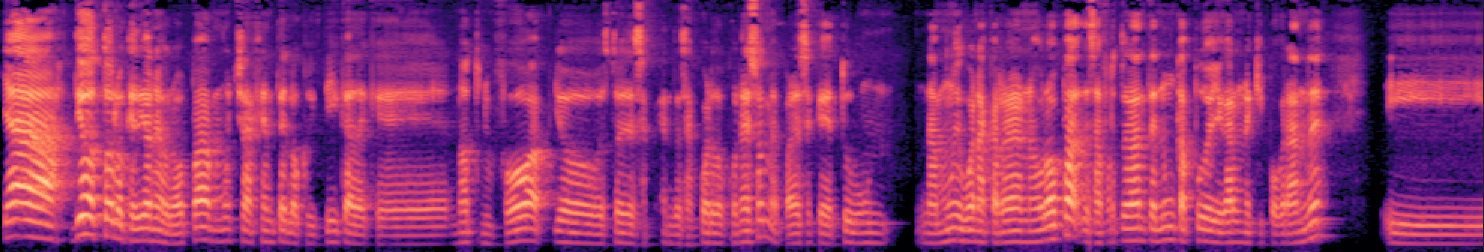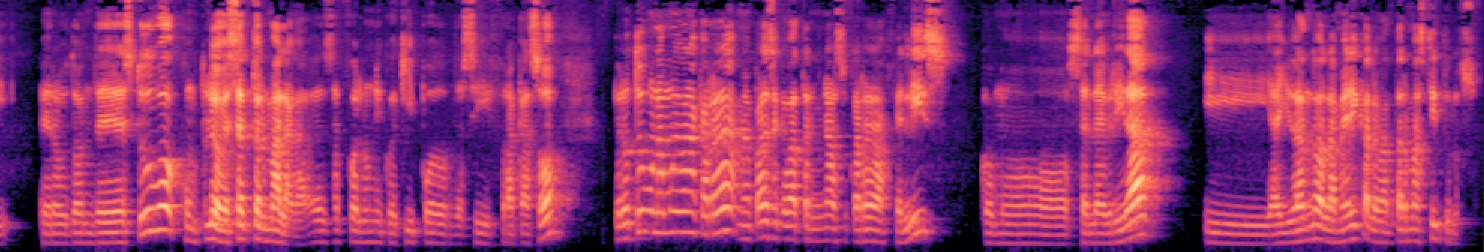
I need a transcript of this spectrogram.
Ya dio todo lo que dio en Europa. Mucha gente lo critica de que no triunfó. Yo estoy en desacuerdo con eso. Me parece que tuvo un una muy buena carrera en Europa. Desafortunadamente nunca pudo llegar a un equipo grande, y... pero donde estuvo cumplió, excepto el Málaga. Ese fue el único equipo donde sí fracasó. Pero tuvo una muy buena carrera. Me parece que va a terminar su carrera feliz como celebridad y ayudando a la América a levantar más títulos.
